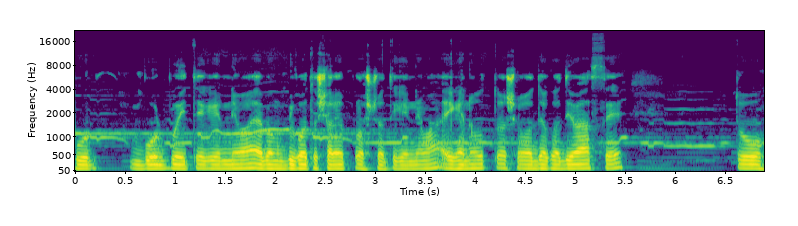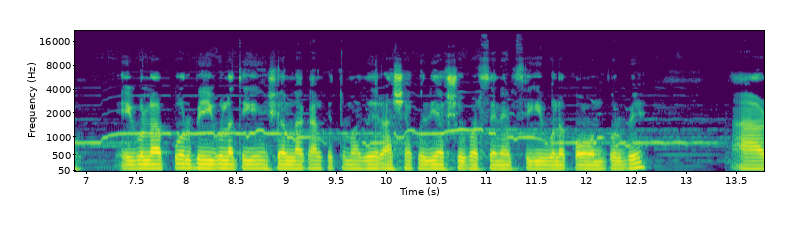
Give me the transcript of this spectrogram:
বোর্ড বোর্ড বই থেকে নেওয়া এবং বিগত সালের প্রশ্ন থেকে নেওয়া। এখানে উত্তর সহযোগ দেওয়া আছে। তো এগুলা পড়বে, এগুলা থেকে ইনশাল্লাহ কালকে তোমাদের আশা করি একশো পার্সেন্ট এমসিকিউগুলো কমন পড়বে। আর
